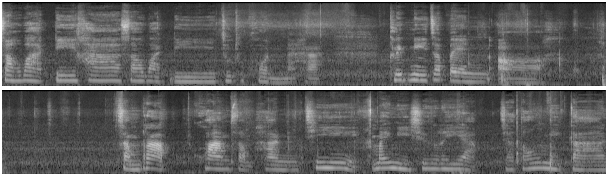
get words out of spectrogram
สวัสดีค่ะ สวัสดีทุกทุกๆคนนะคะ คลิปนี้จะเป็นสำหรับความสัมพันธ์ที่ไม่มีชื่อเรียก จะต้องมีการ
